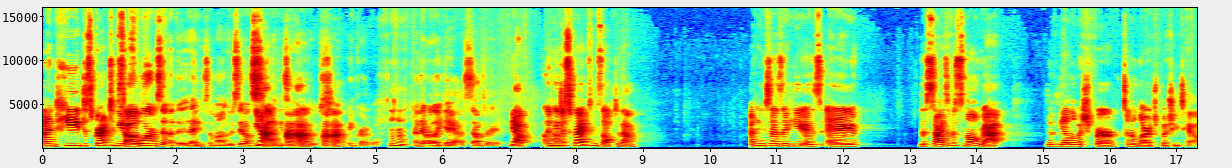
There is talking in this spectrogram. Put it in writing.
and he described he himself. informs them that, that he's a mongoose. They don't see Yeah, that he's a uh-uh, mongoose. uh-uh. Incredible. Mhm. And they were like, yeah, yeah, sounds right. yeah, and he Uh-huh. described himself to them. And he says that he is a the size of a small rat with yellowish fur and a large bushy tail.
